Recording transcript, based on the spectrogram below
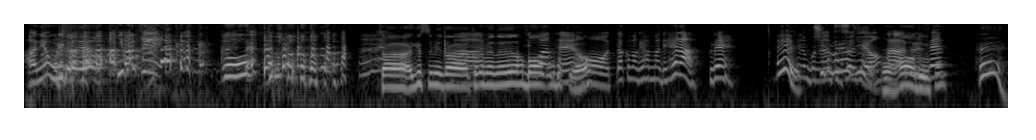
아니요, 우리 거예요. 자, 알겠습니다. 아, 그러면은 한번 친구한테 해볼게요. 어, 따끔하게 한마디 해라. 그래. 하시는 분은 싫으면 불 해야지. 켜주세요. 어, 하나, 둘, 둘, 셋. 셋. 해.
